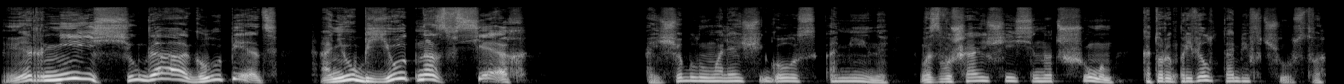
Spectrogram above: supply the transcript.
«Вернись сюда, глупец! Они убьют нас всех!» А еще был умоляющий голос Амины, возвышающийся над шумом — который привел Таби в чувство.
